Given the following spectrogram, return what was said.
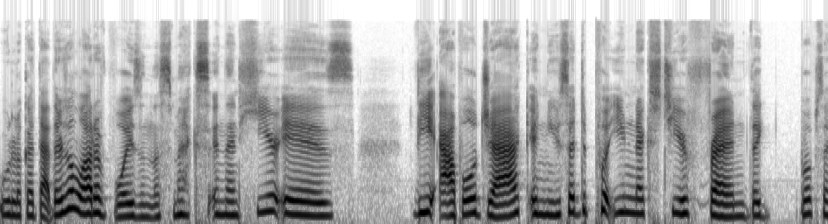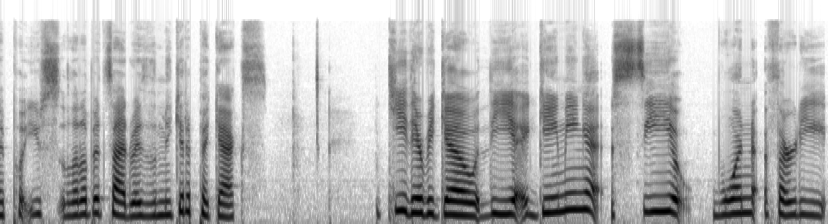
Ooh, look at that. There's a lot of boys in this mix. And then here is the Applejack and you said to put you next to your friend. The whoops, I put you a little bit sideways. Let me get a pickaxe. Okay, there we go. The gaming C 130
